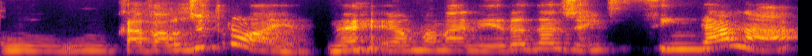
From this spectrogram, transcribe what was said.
um, um cavalo de Troia, né? É uma maneira da gente se enganar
